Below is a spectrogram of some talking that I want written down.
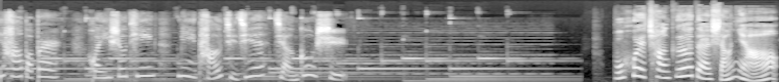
你好，宝贝儿，欢迎收听蜜桃姐姐讲故事。不会唱歌的小鸟。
